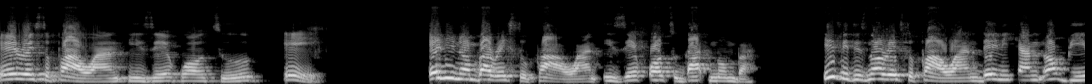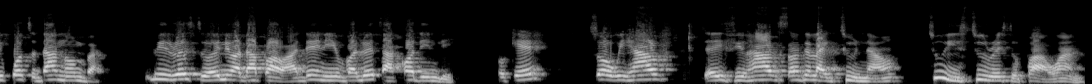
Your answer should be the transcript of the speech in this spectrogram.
a raised to power 1 is equal to a. Any number raised to power 1 is equal to that number. If it is not raised to power 1, then it cannot be equal to that number. If it is raised to any other power, then you evaluate accordingly. Okay? So we have, if you have something like 2 now, 2 is 2 raised to power 1.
